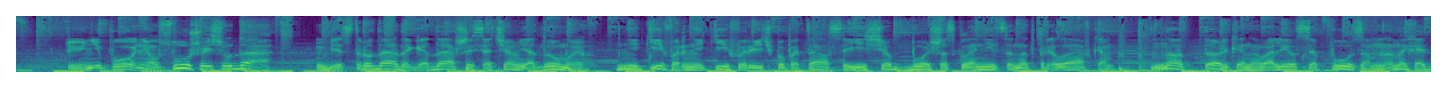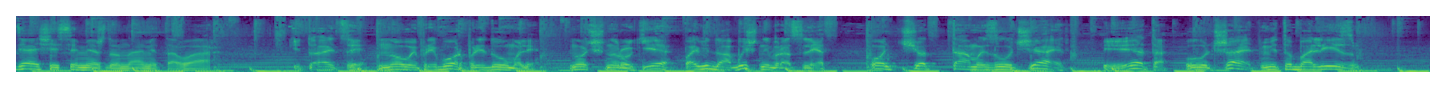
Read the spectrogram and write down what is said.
«Ты не понял, слушай сюда!» Без труда догадавшись, о чем я думаю, Никифор Никифорович попытался еще больше склониться над прилавком, но только навалился пузом на находящийся между нами товар – Китайцы новый прибор придумали. Ночь на руке, по виду обычный браслет. Он что-то там излучает, и это улучшает метаболизм.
